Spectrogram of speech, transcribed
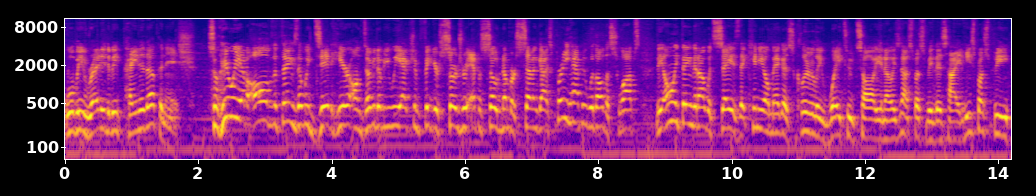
will be ready to be painted up an ish. So here we have all of the things that we did here on WWE Action Figure Surgery episode number 7, guys. Pretty happy with all the swaps. The only thing that I would say is that Kenny Omega is clearly way too tall. You know, he's not supposed to be this height. He's supposed to be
